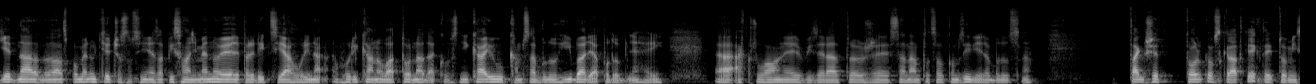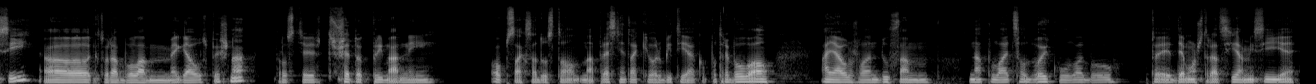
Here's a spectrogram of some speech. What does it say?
Jedna na spomenutie, čo som si nezapísal ani meno, je predikcia hurikánov a tornád, ako vznikajú, kam sa budú hýbať a podobne. Hej. A aktuálne vyzerá to, že sa nám to celkom zíde do budúcna. Takže toľko v skratke k tejto misii, ktorá bola mega úspešná. Proste všetok primárny obsah sa dostal na presne také orbity, ako potreboval a ja už len dúfam na tú Lightsail 2, lebo to je demonstrácia misie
